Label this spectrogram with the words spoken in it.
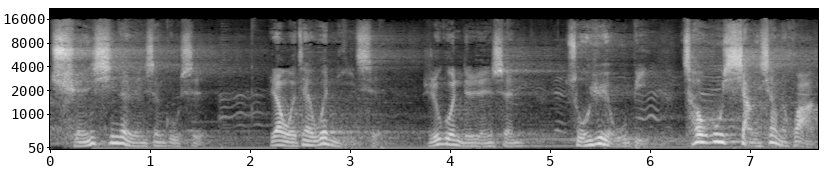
全新的人生故事。让我再问你一次：如果你的人生卓越无比、超乎想象的话，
